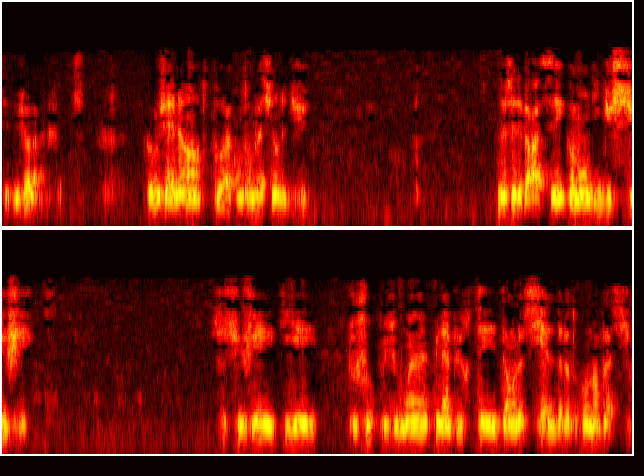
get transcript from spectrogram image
C'est toujours la même chose. Comme gênante pour la contemplation de Dieu. De se débarrasser, comme on dit, du sujet. Ce sujet qui est toujours plus ou moins une impureté dans le ciel de notre contemplation.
